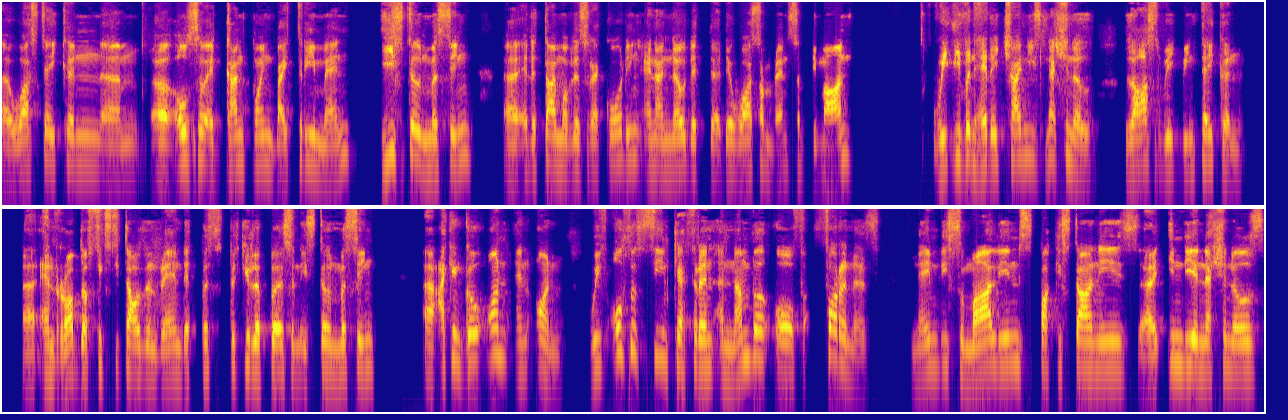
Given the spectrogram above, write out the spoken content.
uh, was taken um, uh, also at gunpoint by three men. He's still missing at the time of this recording, and I know that there was some ransom demand. We even had a Chinese national last week being taken uh, and robbed of 60,000 Rand. That particular person is still missing. Uh, I can go on and on. We've also seen, Catherine, a number of foreigners, namely Somalians, Pakistanis, uh, Indian nationals,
